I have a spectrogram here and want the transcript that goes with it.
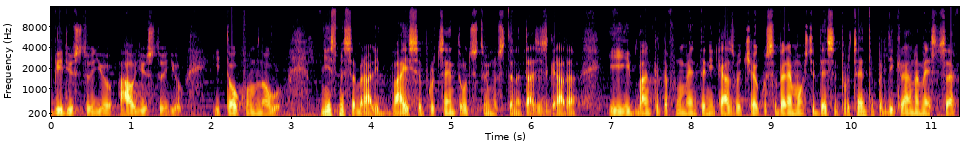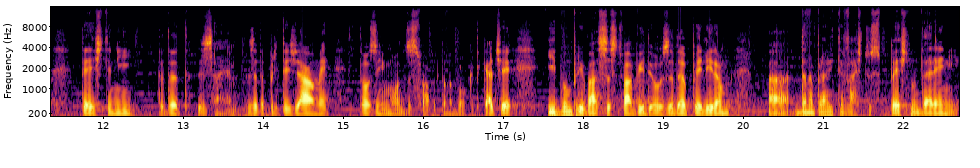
видеостудио, аудиостудио и толкова много. Ние сме събрали 20% от стоеността на тази сграда и банката в момента ни казва, че ако съберем още 10% преди края на месеца, те ще ни дадат заем, за да притежаваме този имот за славата на Бога. Така че идвам при вас с това видео, за да апелирам а, да направите вашето спешно дарение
